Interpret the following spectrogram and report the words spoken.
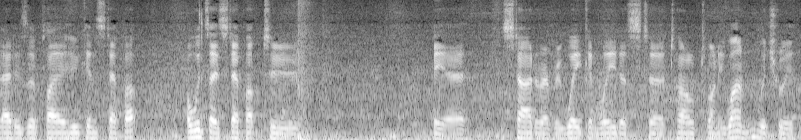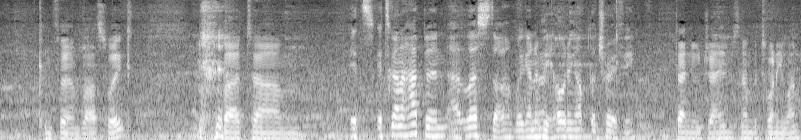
that is a player who can step up. I would say step up to be a starter every week and lead us to title 21, which we confirmed last week. but um, It's it's going to happen at Leicester. We're going to be holding up the trophy. Daniel James, number 21.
